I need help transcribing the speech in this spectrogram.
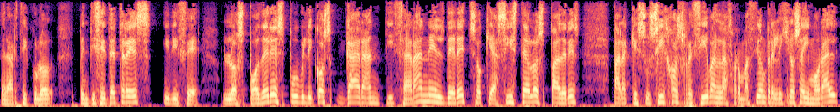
el artículo 27.3, y dice, los poderes públicos garantizarán el derecho que asiste a los padres para que sus hijos reciban la formación religiosa y moral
